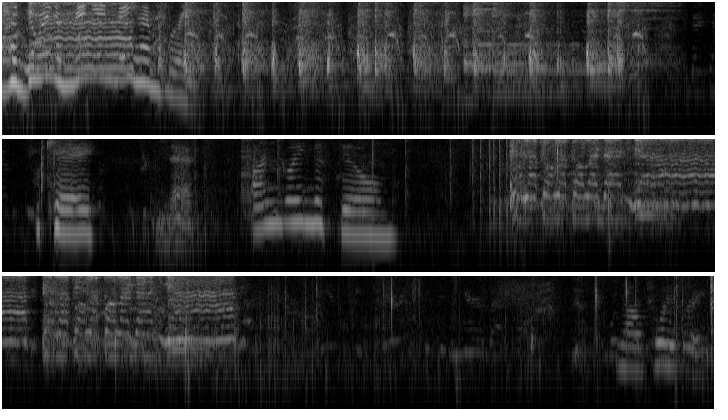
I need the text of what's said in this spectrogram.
I'm doing a minion mayhem break. Okay, next I'm going to film now toy break.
